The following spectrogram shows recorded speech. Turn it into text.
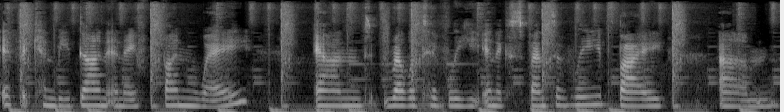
if it can be done in a fun way and relatively inexpensively by um,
